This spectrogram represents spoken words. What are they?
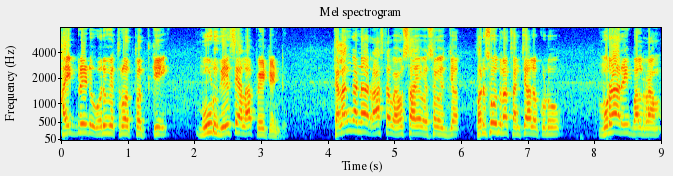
హైబ్రిడ్ వరి విత్తనోత్పత్తికి మూడు దేశాల పేటెంట్. తెలంగాణ రాష్ట్ర వ్యవసాయ విశ్వవిద్య పరిశోధన సంచాలకుడు మురారి బలరాం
